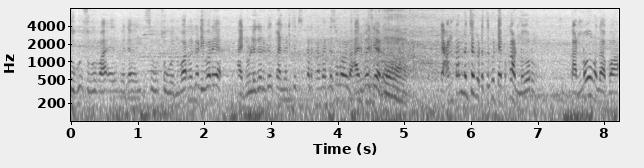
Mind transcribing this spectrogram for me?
സുഖ സുഖ എന്ന് പറഞ്ഞ കടി പറയാ. അതിനുള്ളിൽ കയറിയിട്ട് കല്ലടിച്ചിട്ട് കിടക്കാൻ തന്നെ സുഖമാണ് ആരും വലിയാണ് കിട്ടിയപ്പോൾ കണ്ണു തുറന്നു. കണ്ണു തുറന്നപ്പോൾ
